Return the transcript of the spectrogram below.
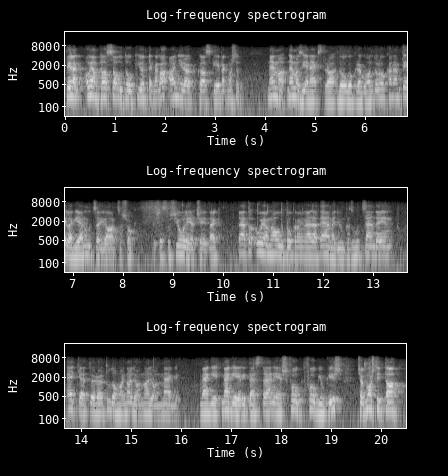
tényleg olyan klassz autók jöttek, meg annyira klassz képek, most nem, a, nem az ilyen extra dolgokra gondolok, hanem tényleg ilyen utcai arcosok, és ezt most jól értsétek. Tehát olyan autók, ami mellett elmegyünk az utcán, de én egy-kettőről tudom, hogy nagyon-nagyon meg, meg, megéri tesztelni, és fog, fogjuk is. Csak most itt a,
